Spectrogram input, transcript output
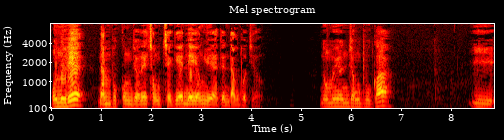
오늘의 남북공전의 정책의 내용이어야 된다고 보죠. 노무현 정부가 이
